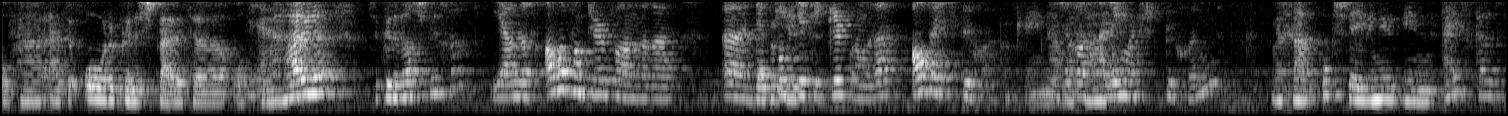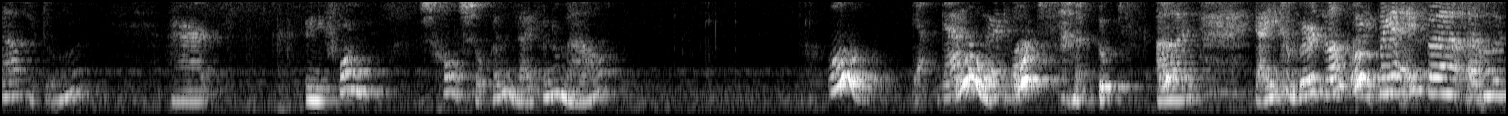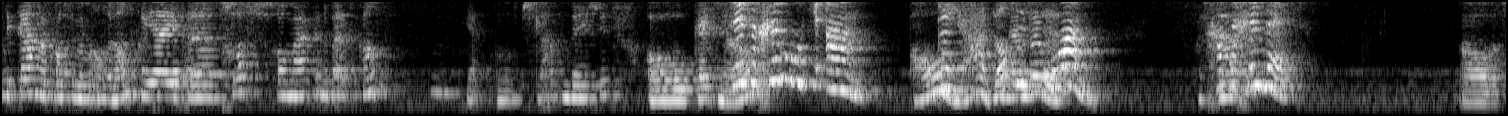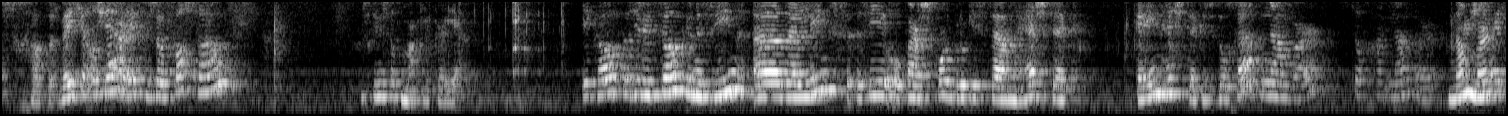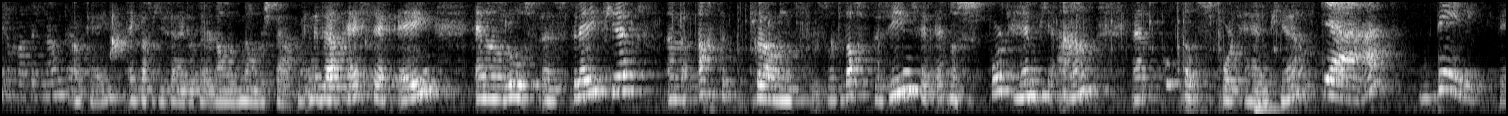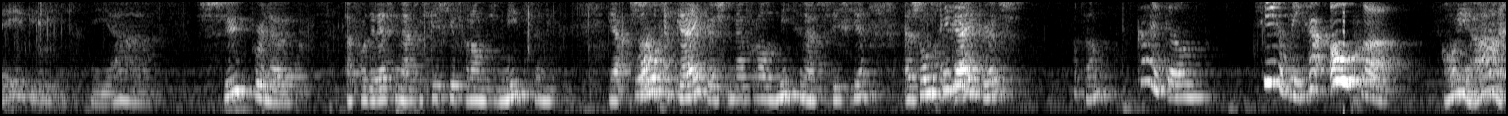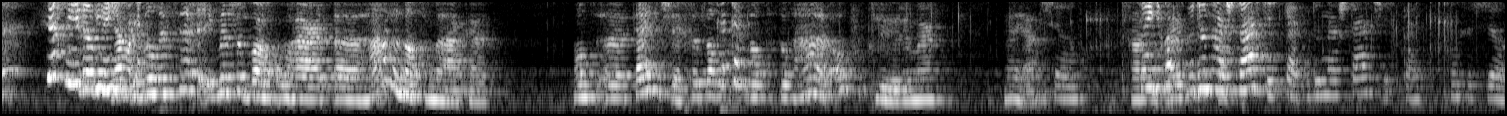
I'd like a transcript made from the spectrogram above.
of haar uit de oren kunnen spuiten of Ja. kunnen huilen. Ze kunnen wel spugen. Ja, omdat alle van kleur veranderen, eh, de Poppetjes. die kleur veranderen, altijd spugen. Oké, nou dus er was gaan, alleen maar spugen. we gaan Oeps Baby nu in ijskoud water doen. Haar uniform schoolsokken blijven normaal. Oeh, ja, daar gebeurt wat. Oeps. Oeps. Ah, ja, hier gebeurt wat. Kan, jij even, eh, omdat ik de camera vast heb met mijn andere hand, kan jij eh, het glas schoonmaken aan de buitenkant? Ja, omdat het beslaat een beetje. Oh, kijk nou. Zet een gimbeltje aan. Oh Kijk, ja, dat is het. one. Wat Gaat naar. Oh, wat schattig. Weet je, als jij haar even zo vasthoudt, misschien is dat makkelijker, ja. Ik hoop dat jullie het zo kunnen zien. Eh, daar links zie je op haar sportbroekje staan hashtag 1. Hashtag is toch, hè? Number. Is toch een number? Number? Hashtag is toch altijd number? Oké, ik dacht je zei dat er dan ook nummer staat. Maar inderdaad, hashtag 1 en een roze eh, streepje. Aan de achterkant is wat lastig te zien. Ze heeft echt een sporthemdje aan. En op dat sporthemdje Staat baby. Baby, ja, superleuk. En voor de rest in haar gezichtje verandert niets. En ja, sommige kijkers, nou verandert niets in haar gezichtje. En sommige kijkers, wat dan? Kijk dan. Zie je dat niet? Haar ogen. Oh ja. Zeg je dat niet? Ja, maar ik wil net zeggen, ik ben zo bang om haar eh, haren nat te maken. Want eh, kijkers zeggen dat, Kijk, kijk. dat, dat haren ook verkleuren, maar nou ja. Zo. Weet je wat? uit We doen haar staartjes. Kijk, we doen haar staartjes. Kijk, doen ze zo.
